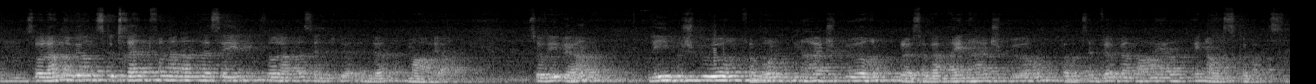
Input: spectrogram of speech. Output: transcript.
Und solange wir uns getrennt voneinander sehen, solange sind wir in der Maya. So wie wir Liebe spüren, Verbundenheit spüren oder sogar Einheit spüren, dort sind wir über Maya hinausgewachsen.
